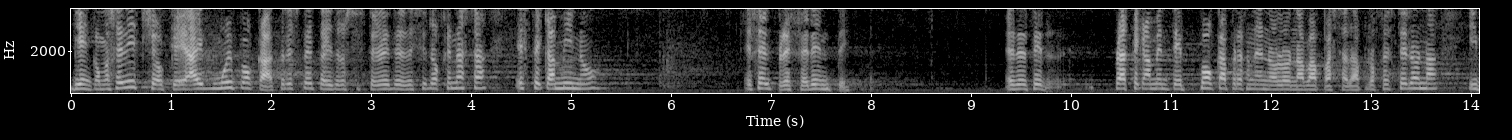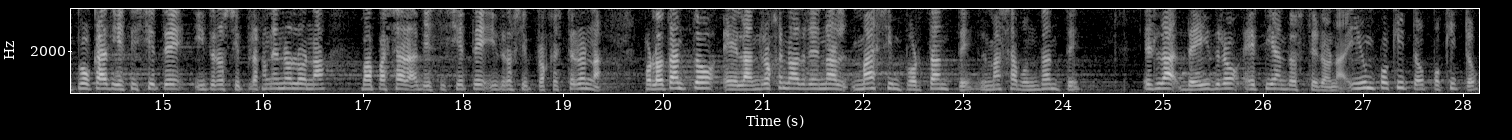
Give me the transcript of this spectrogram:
Bien, como os he dicho que hay muy poca 3-beta hidroxisteroide deshidrogenasa, este camino es el preferente. Es decir, prácticamente poca pregnenolona va a pasar a progesterona y poca 17 hidroxipregnenolona va a pasar a 17 hidroxiprogesterona. Por lo tanto, el andrógeno adrenal más importante, el más abundante, es la dehidroepiandosterona y un poquito, poquito,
